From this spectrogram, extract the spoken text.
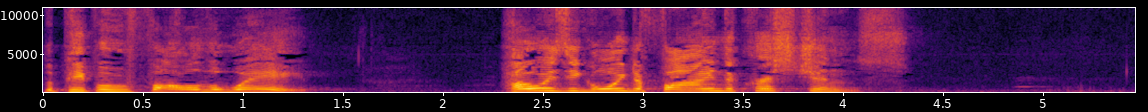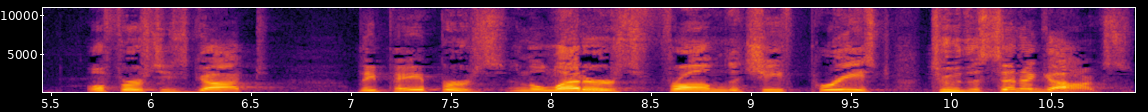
the people who follow the way? How is he going to find the Christians? Well, first, he's got the papers and the letters from the chief priest to the synagogues.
